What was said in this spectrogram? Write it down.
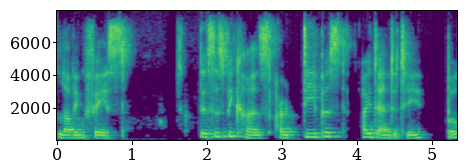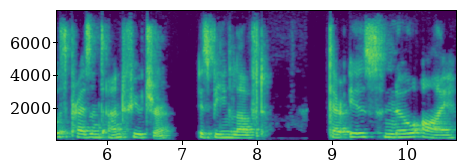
loving face. This is because our deepest identity, both present and future, is being loved. There is no I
